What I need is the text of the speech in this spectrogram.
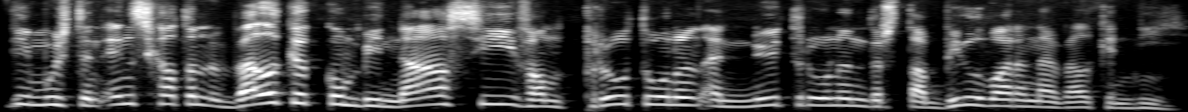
die moesten inschatten welke combinatie van protonen en neutronen er stabiel waren en welke niet.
